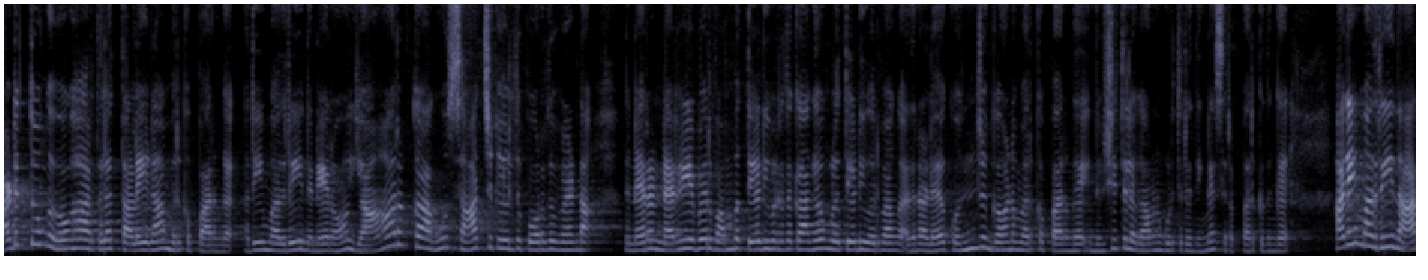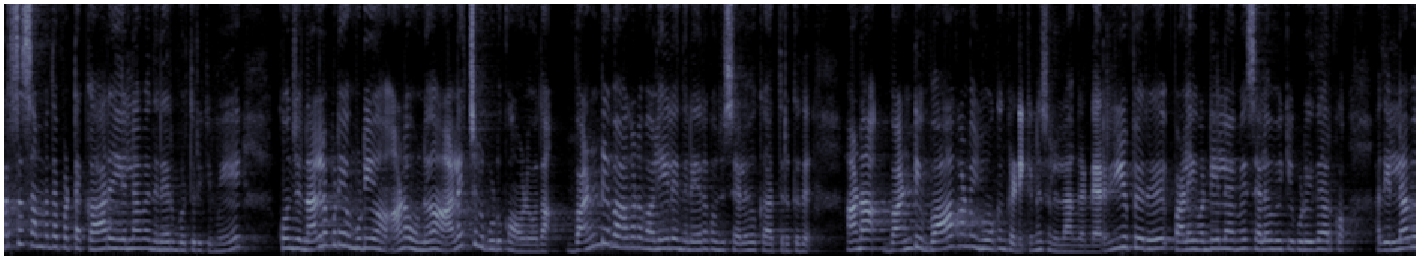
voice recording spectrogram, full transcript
அடுத்தவங்க விவகாரத்தில் தலையிடாமல் இருக்க பாருங்க. அதே மாதிரி இந்த நேரம் யாருக்காகவும் சாட்சி கையெழுத்து போகிறதும் வேண்டாம். இந்த நேரம் நிறைய பேர் வம்ப தேடி விடுறதுக்காக உங்களை தேடி வருவாங்க. அதனால் கொஞ்சம் கவனமாக இருக்க பாருங்க. இந்த விஷயத்தில் கவனம் கொடுத்துருந்தீங்கன்னா சிறப்பாக இருக்குதுங்க. அதே மாதிரி இந்த அரசு சம்மந்தப்பட்ட காரை எல்லாமே இந்த நேரம் பொறுத்த வரைக்குமே கொஞ்சம் நல்லபடியாக முடியும். ஆனால் ஒன்று அலைச்சல் கொடுக்கும் அவ்வளோதான் வண்டி வாகன வழியில் இந்த நேரம் கொஞ்சம் செலவு காத்திருக்குது. ஆனால் வண்டி வாகன யோகம் கிடைக்குன்னு சொல்லலாங்க. நிறைய பேர் பழைய வண்டி எல்லாமே செலவு வைக்கக்கூடியதாக இருக்கும். அது எல்லாமே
